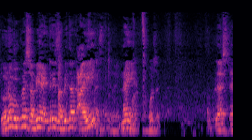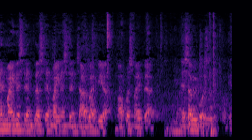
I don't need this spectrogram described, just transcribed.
दोनों बुक में सभी एंट्रीज अभी तक आई नहीं। हो सकता plus ten minus ten plus ten minus ten चार बार किया वापस फाइव पे आ गया। ऐसा भी पॉसिबल ओके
